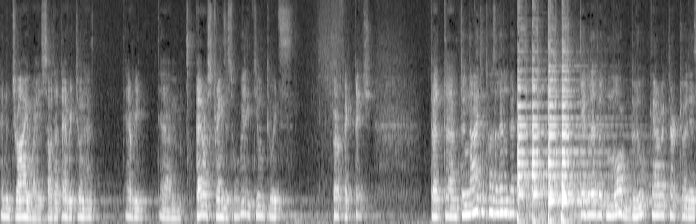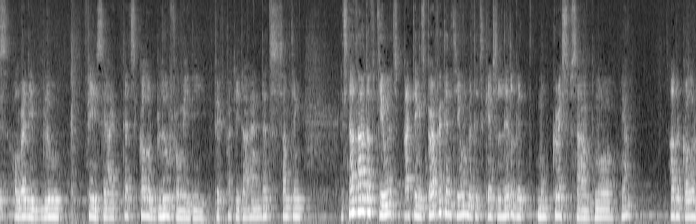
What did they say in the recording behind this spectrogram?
in a dry way, so that every tune has every um, pair of strings is really tuned to its perfect pitch. But um, tonight it was a little bit gave a little bit more blue character to this already blue piece. I, that's color blue for me, the fifth partita, and that's something It's not out of tune. It's, I think it's perfect in tune, but it gives a little bit more crisp sound, more yeah, other color,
